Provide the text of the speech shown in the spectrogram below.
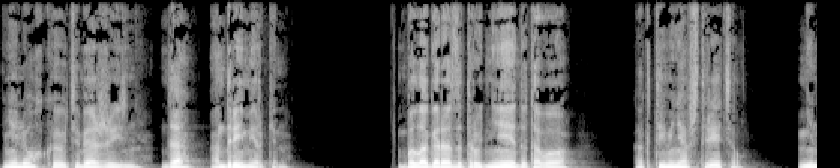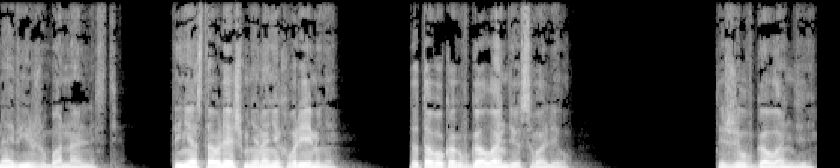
Нелегкая у тебя жизнь, да, Андрей Миркин? Была гораздо труднее до того, как ты меня встретил. Ненавижу банальности. Ты не оставляешь мне на них времени. До того, как в Голландию свалил. Ты жил в Голландии?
